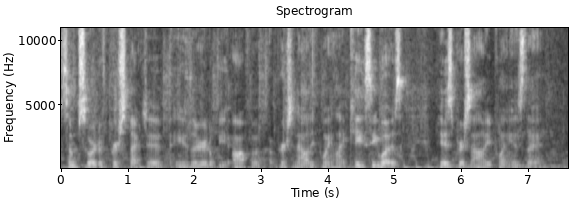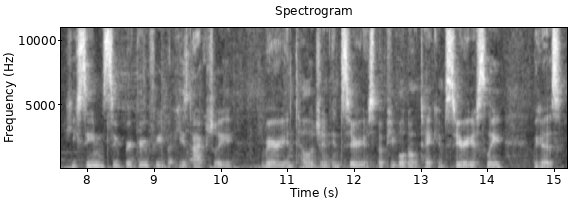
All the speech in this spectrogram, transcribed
some sort of perspective. Either it'll be off of a personality point, like Casey was. His personality point is that he seems super goofy, but he's actually very intelligent and serious, but people don't take him seriously because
